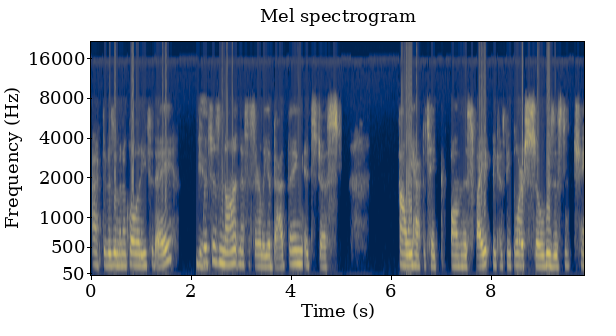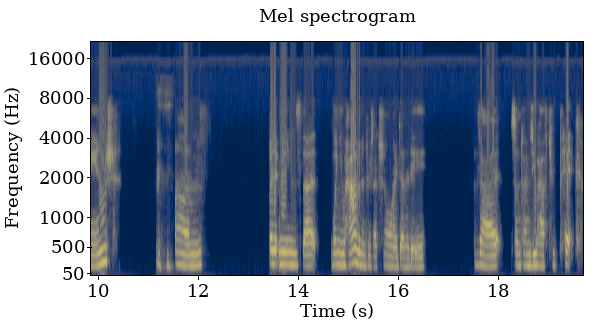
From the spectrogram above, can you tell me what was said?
activism and equality today yeah. which is not necessarily a bad thing. It's just how we have to take on this fight because people are so resistant to change. Mm-hmm. Um, but it means that when you have an intersectional identity, that sometimes you have to pick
